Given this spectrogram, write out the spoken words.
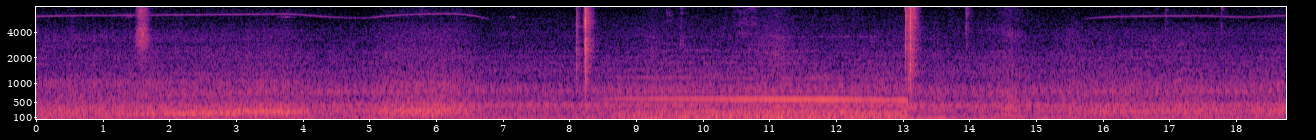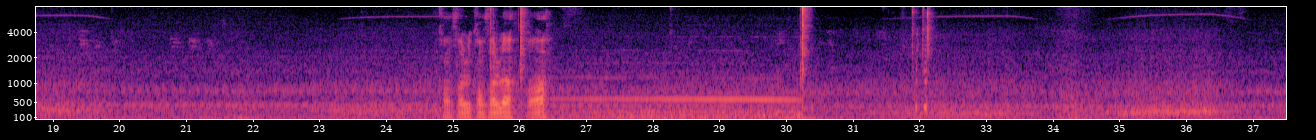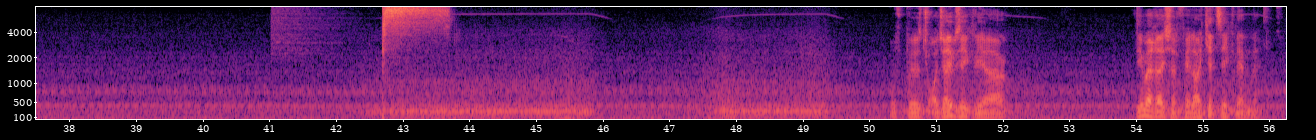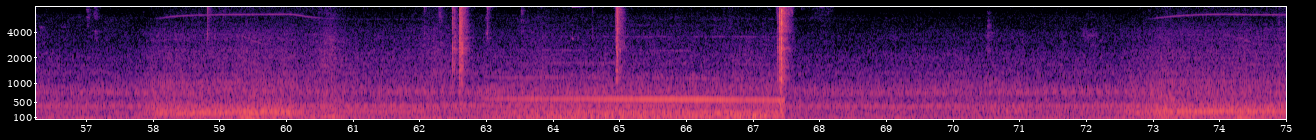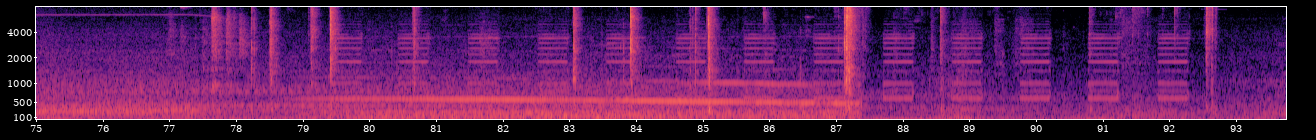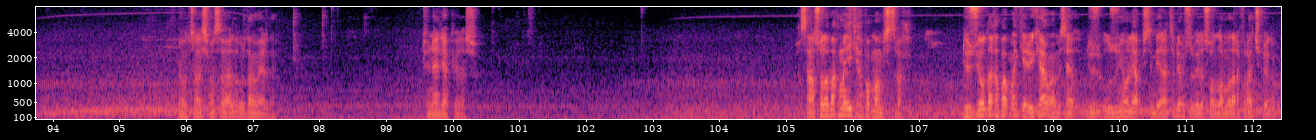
Konforlu konforlu. Oh. Uf böyle çok acayip zevkli ya. Değil mi arkadaşlar? Felaket zevkli Çalışması vardı buradan verdi. Tünel yapıyorlar. Bak sağa sola bakmayı iyi ki kapatmamışız bak. Düz yolda kapatmak gerekiyor ama mesela düz uzun yol yapmıştım bir yer hatırlıyor musunuz? Böyle sollamalara falan çıkıyordum.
